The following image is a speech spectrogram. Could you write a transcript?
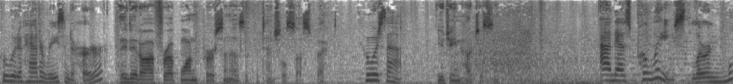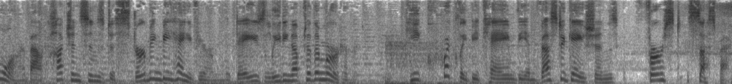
Who would have had a reason to hurt her? They did offer up one person as a potential suspect. Who was that? Eugene Hutchinson. And as police learn more about Hutchinson's disturbing behavior in the days leading up to the murder, he quickly became the investigation's first suspect.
